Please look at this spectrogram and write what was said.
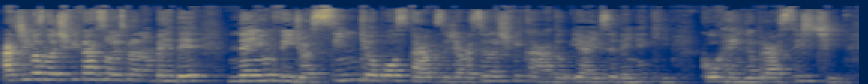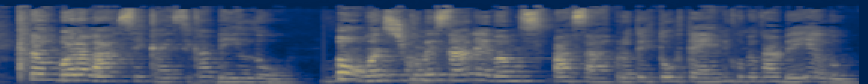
Ativa as notificações pra não perder nenhum vídeo. Assim que eu postar, você já vai ser notificado e aí você vem aqui correndo pra assistir. Então, bora lá secar esse cabelo. Bom, antes de começar, né, vamos passar protetor térmico meu cabelo.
